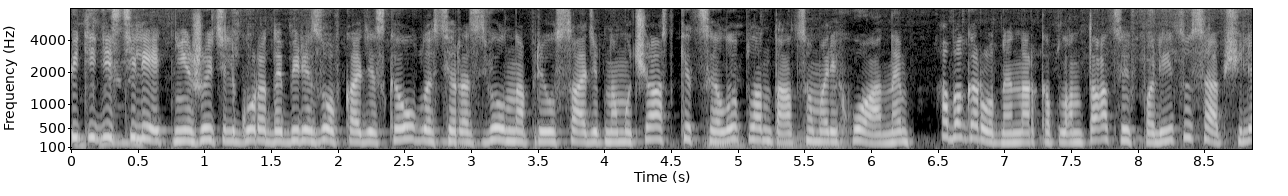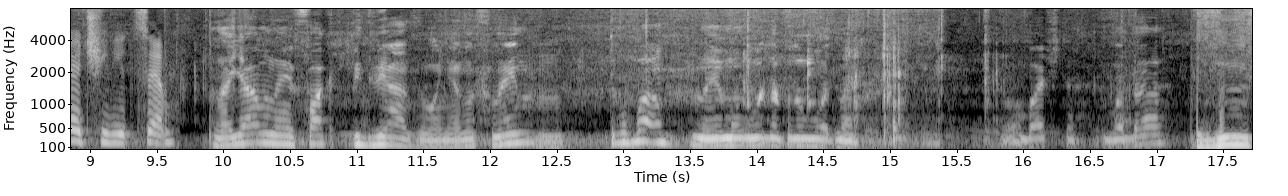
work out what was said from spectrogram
50-летний житель города Березовка Одесской области развел на приусадебном участке целую плантацию марихуаны. Об огородной наркоплантации в полицию сообщили очевидцы. Наявний факт підв'язування рослин. Труба наємо водопроводна. Ну, бачите, вода з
